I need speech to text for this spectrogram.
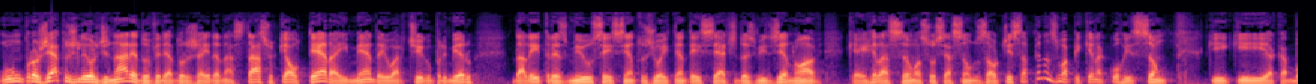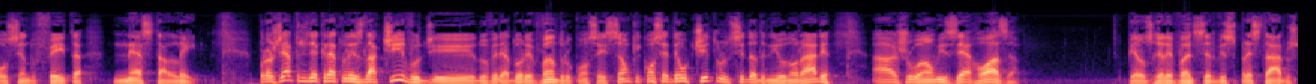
um projeto de lei ordinária do vereador Jair Anastácio que altera a emenda e o artigo 1 da Lei 3.687 de 2019, que é em relação à Associação dos Autistas. Apenas uma pequena correção que, que acabou sendo feita nesta lei. Projeto de decreto legislativo de, do vereador Evandro Conceição, que concedeu o título de cidadania honorária a João Izé Rosa pelos relevantes serviços prestados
